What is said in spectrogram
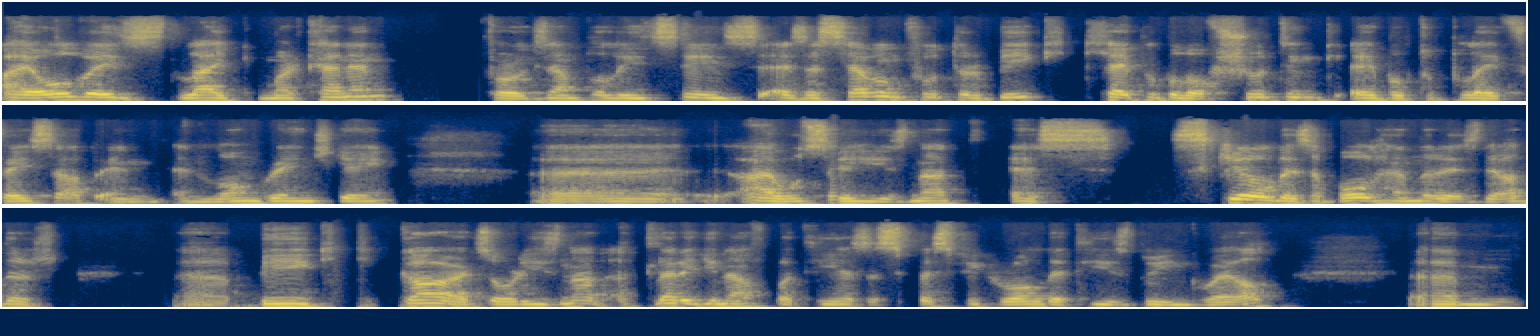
I always like Markkanen for example, he is as a seven footer big, capable of shooting, able to play face up and, and long range game. Uh, I would say he is not as skilled as a ball handler as the other uh, big guards, or he's not athletic enough, but he has a specific role that he is doing well. Um,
